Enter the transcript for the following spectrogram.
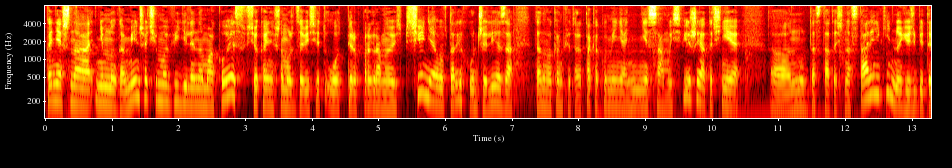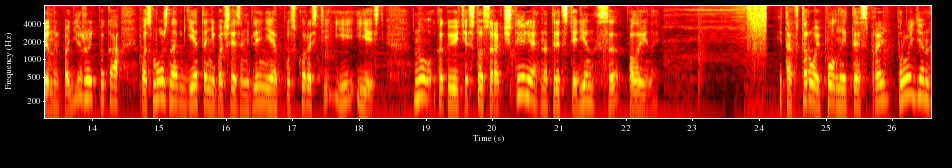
конечно, немного меньше, чем мы видели на macOS. Все, конечно, может зависеть от, первых программного обеспечения, а во-вторых, от железа данного компьютера. Так как у меня не самый свежий, а точнее, э, ну, достаточно старенький, но USB 3.0 поддерживает ПК, возможно, где-то небольшое замедление по скорости и есть. Ну, как вы видите, 144 на 31 с половиной. Итак, второй полный тест пройден,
